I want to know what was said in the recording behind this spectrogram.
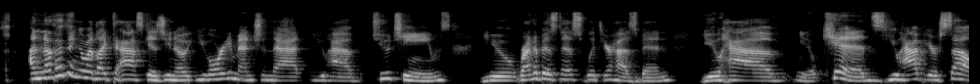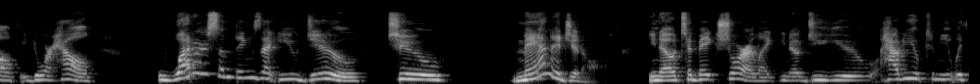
Another thing I would like to ask is, you know, you've already mentioned that you have two teams. You run a business with your husband. You have, you know, kids. You have yourself, your health. What are some things that you do to manage it all? You know, to make sure, like, you know, do you, how do you commute with,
